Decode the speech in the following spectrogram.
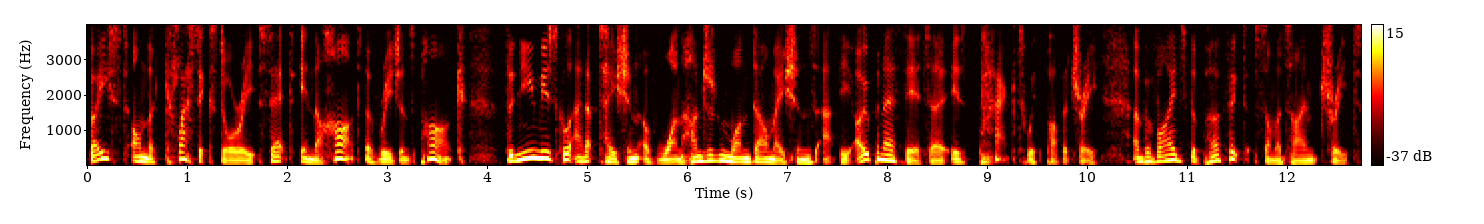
based on the classic story set in the heart of Regent's Park, the new musical adaptation of 101 Dalmatians at the Open Air Theatre is packed with puppetry and provides the perfect summertime treat.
